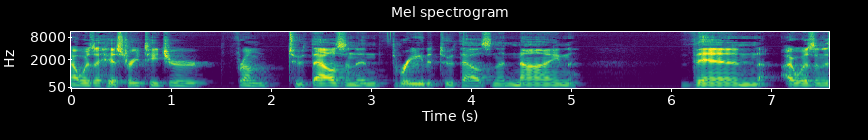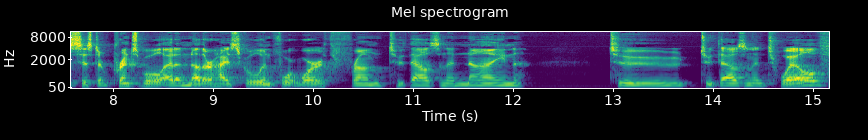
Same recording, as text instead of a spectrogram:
I was a history teacher from 2003 to 2009. Then I was an assistant principal at another high school in Fort Worth from 2009 to 2012.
